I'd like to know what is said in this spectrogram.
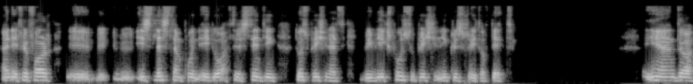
and FFR uh, is less than 0.80 after stenting, those patients will be exposed to patient increased rate of death. And uh,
